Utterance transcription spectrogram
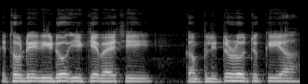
ਕਿ ਤੁਹਾਡੀ ਰੀਡੋ ਈਕੇ ਵੈਸੀ ਕੰਪਲੀਟਡ ਹੋ ਚੁੱਕੀ ਆ।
